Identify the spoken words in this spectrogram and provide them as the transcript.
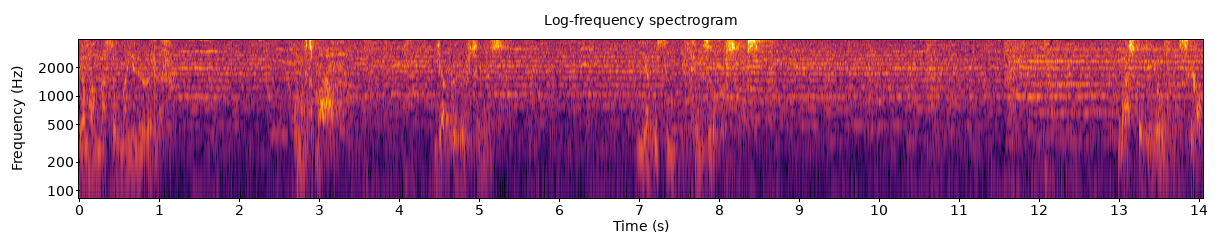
Yaman Sırma yine ölür. Unutma. Ya ölürsünüz ya bizim itimiz olursunuz. Başka bir yolunuz yok.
